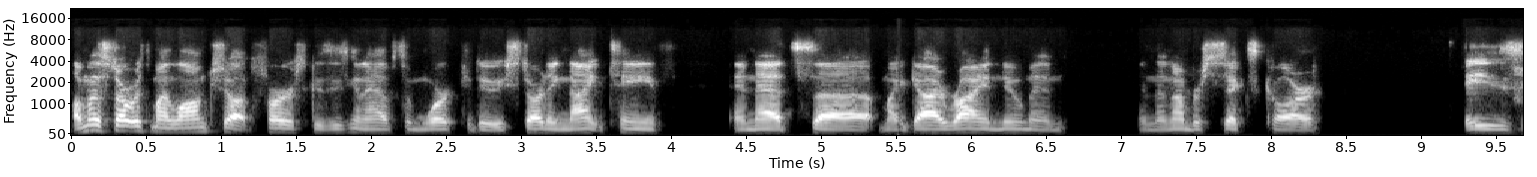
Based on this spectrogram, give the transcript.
I'm going to start with my long shot first because he's going to have some work to do. He's starting 19th, and that's uh, my guy Ryan Newman in the number six car. He's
